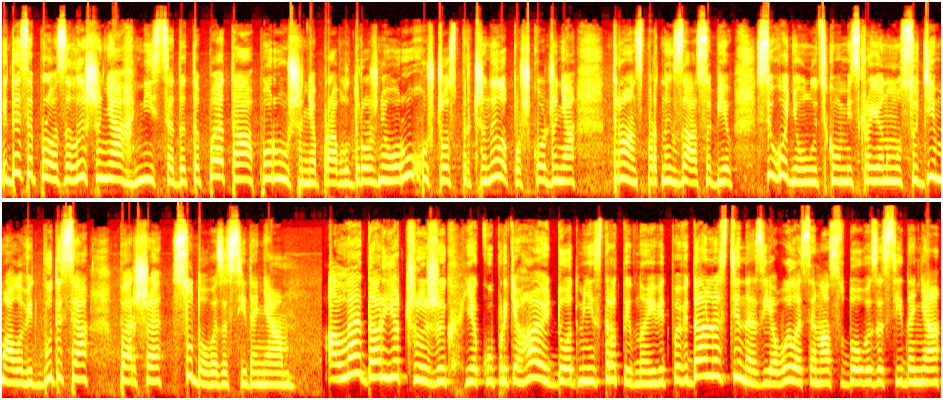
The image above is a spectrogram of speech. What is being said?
Йдеться про залишення місця ДТП та порушення правил дорожнього руху, що спричинило пошкодження транспортних засобів. Сьогодні у Луцькому міськрайонному суді мало відбутися перше судове засідання. Але Дар'я Чижик, яку притягають до адміністративної відповідальності, не з'явилася на судове засідання.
